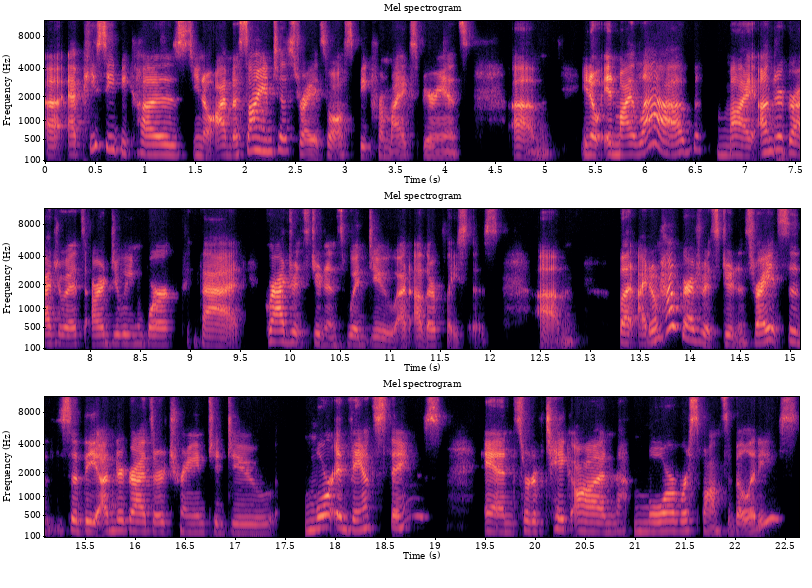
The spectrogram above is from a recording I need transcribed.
uh, at PC, because, you know, I'm a scientist, right? So I'll speak from my experience. Um, you know, in my lab, my undergraduates are doing work that graduate students would do at other places. Um, but I don't have graduate students, right? So, so the undergrads are trained to do more advanced things and sort of take on more responsibilities.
